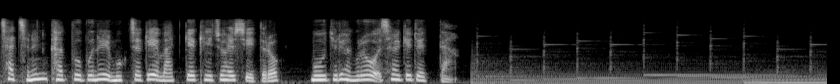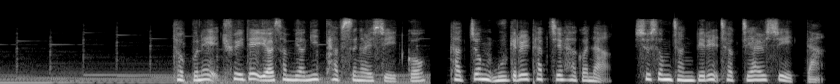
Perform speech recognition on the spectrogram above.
차체는 각 부분을 목적에 맞게 개조할 수 있도록 모듈형으로 설계됐다. 덕분에 최대 6명이 탑승할 수 있고 각종 무기를 탑재하거나 수송 장비를 적재할 수 있다.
